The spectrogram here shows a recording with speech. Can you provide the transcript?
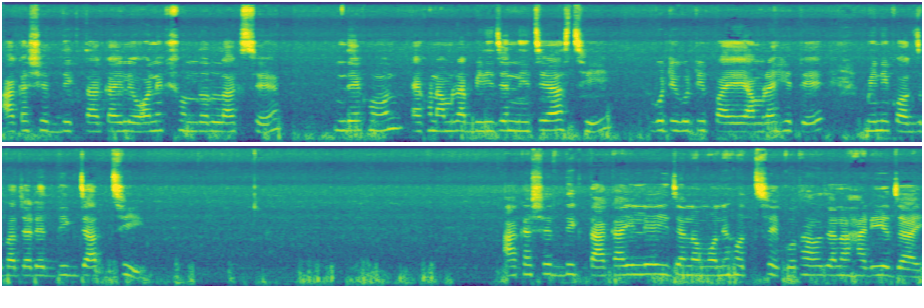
আকাশের দিক তাকাইলে অনেক সুন্দর লাগছে। দেখুন, এখন আমরা ব্রিজের নিচে আসছি। গুটি গুটি পায়ে আমরা হেঁটে মিনি কক্সবাজারের দিক যাচ্ছি। আকাশের দিক তাকাইলেই যেন মনে হচ্ছে কোথাও যেন হারিয়ে যায়।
